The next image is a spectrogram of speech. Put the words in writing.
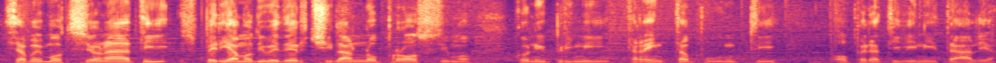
siamo emozionati, speriamo di vederci l'anno prossimo con i primi 30 punti operativi in Italia.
